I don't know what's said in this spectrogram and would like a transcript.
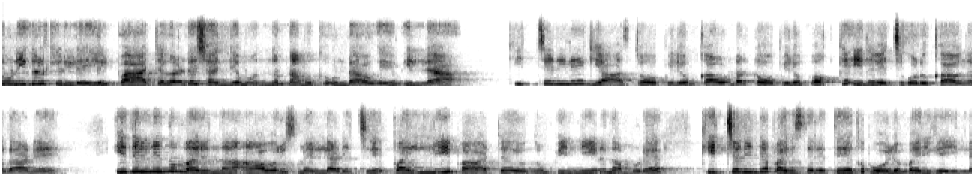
തുണികൾക്കിടയിൽ പാറ്റകളുടെ ശല്യം ഒന്നും നമുക്ക് ഉണ്ടാവുകയും ഇല്ല. കിച്ചണിലെ ഗ്യാസ് ടോപ്പിലും കൗണ്ടർ ടോപ്പിലും ഒക്കെ ഇത് വെച്ച് കൊടുക്കാവുന്നതാണ്. ഇതിൽ നിന്നും വരുന്ന ആ ഒരു സ്മെല്ലടിച്ച് പല്ലി പാറ്റ ഒന്നും പിന്നീട് നമ്മുടെ കിച്ചണിന്റെ പരിസരത്തേക്ക് പോലും വരികയില്ല.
